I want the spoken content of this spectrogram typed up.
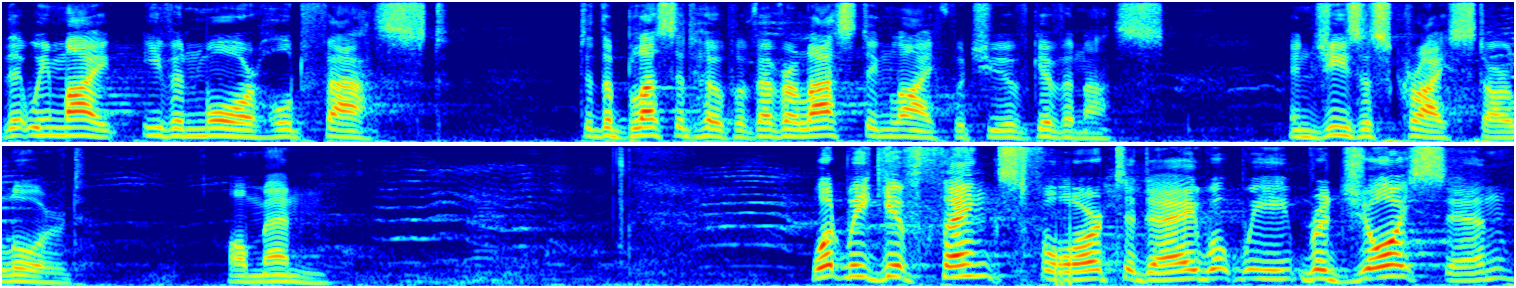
that we might even more hold fast to the blessed hope of everlasting life which you have given us. In Jesus Christ our Lord. Amen. What we give thanks for today, what we rejoice in,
